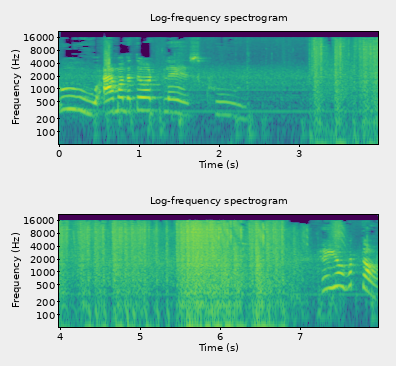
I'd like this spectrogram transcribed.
Ooh, I'm on the third place. Cool. Hey yo, what the?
